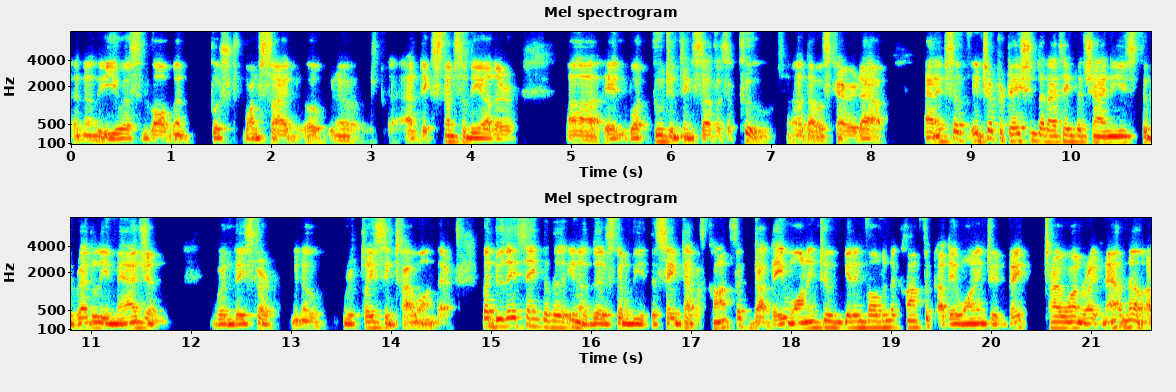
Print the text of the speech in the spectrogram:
and then the U.S. involvement pushed one side, oh, you know, at the expense of the other, uh, in what Putin thinks of as a coup uh, that was carried out. And it's an interpretation that I think the Chinese could readily imagine when they start, you know, replacing Taiwan there. But do they think that the, you know there's going to be the same type of conflict? Are they wanting to get involved in the conflict? Are they wanting to invade Taiwan right now? No,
